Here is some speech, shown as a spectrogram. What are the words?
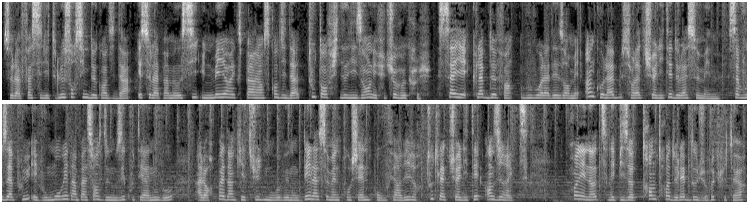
Cela facilite le sourcing de candidats et cela permet aussi une meilleure expérience candidat tout en fidélisant les futurs recrues. Ça y est, clap de fin, vous voilà désormais incollable sur l'actualité de la semaine. Ça vous a plu et vous mourrez d'impatience de nous écouter à nouveau, alors pas d'inquiétude, nous revenons dès la semaine prochaine pour vous faire vivre toute l'actualité en direct. Prenez note, l'épisode 33 de l'hebdo du recruteur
